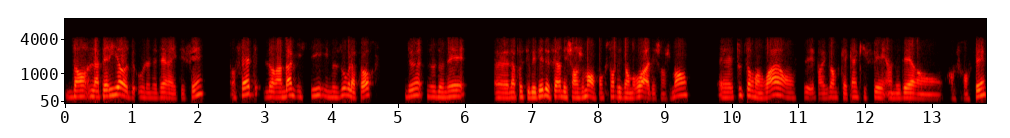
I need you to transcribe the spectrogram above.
dans la période où le neder a été fait, en fait, le Rambam ici, il nous ouvre la porte de nous donner euh, la possibilité de faire des changements en fonction des endroits, des changements, euh, toutes sortes d'endroits. On sait, par exemple, quelqu'un qui fait un neder en, en français,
